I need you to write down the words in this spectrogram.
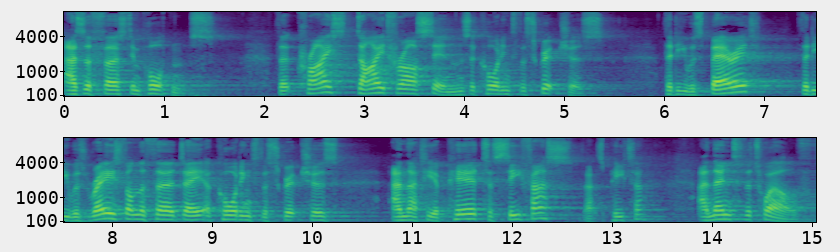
as of first importance that Christ died for our sins according to the Scriptures, that he was buried, that he was raised on the third day according to the Scriptures, and that he appeared to Cephas, that's Peter and then to the twelve.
